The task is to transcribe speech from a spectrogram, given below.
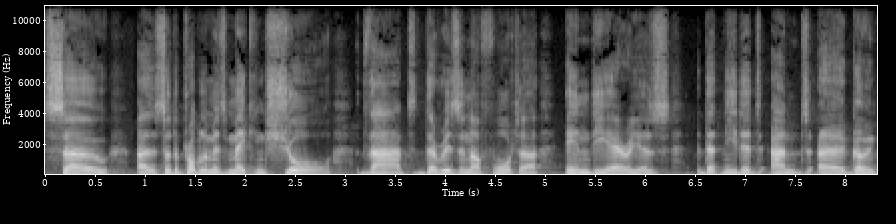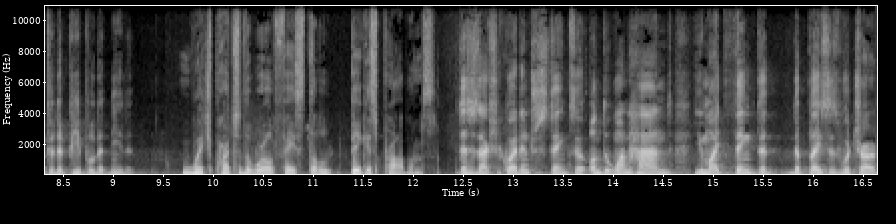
So, uh, so the problem is making sure that there is enough water in the areas that need it and uh, going to the people that need it. Which parts of the world face the biggest problems? This is actually quite interesting. So, on the one hand, you might think that the places which are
